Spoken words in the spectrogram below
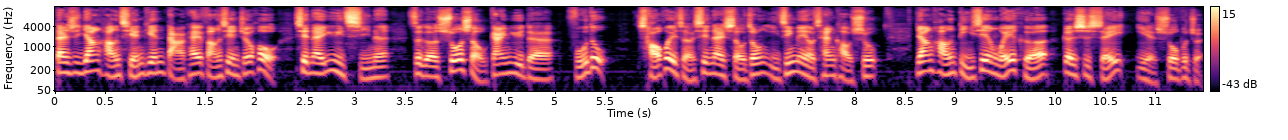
但是央行前天打开防线之后，现在预期呢这个缩手干预的幅度，炒汇者现在手中已经没有参考书，央行底线为何，更是谁也说不准。”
